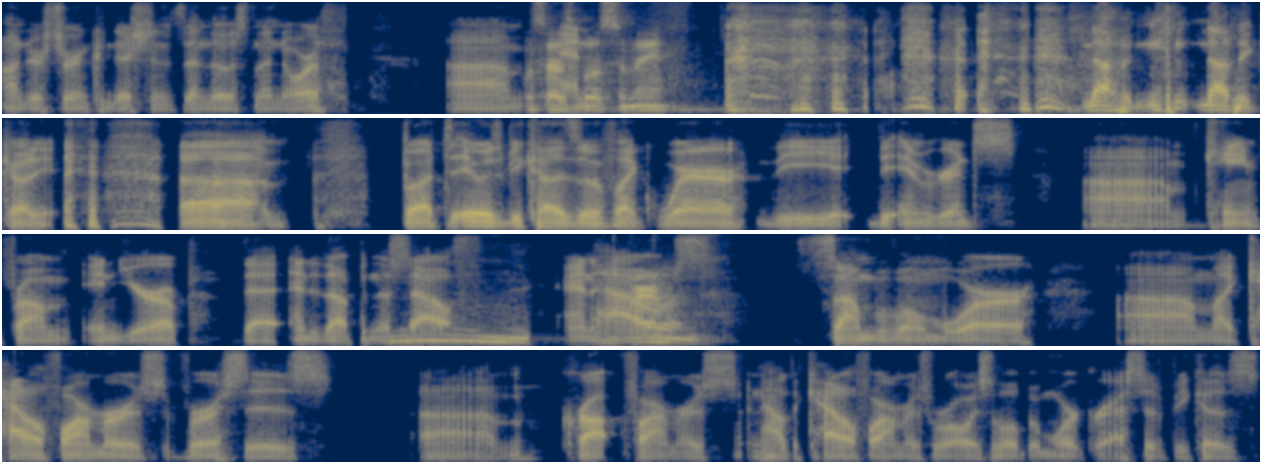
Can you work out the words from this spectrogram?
under certain conditions than those in the North. Um, What's that and, supposed to mean? nothing, nothing, Cody. Um, but it was because of like where the the immigrants um, came from in Europe that ended up in the South, mm, and how Ireland. some of them were um, like cattle farmers versus um, crop farmers, and how the cattle farmers were always a little bit more aggressive because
